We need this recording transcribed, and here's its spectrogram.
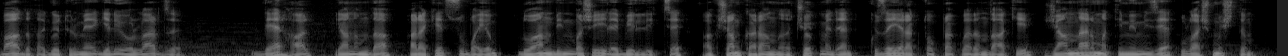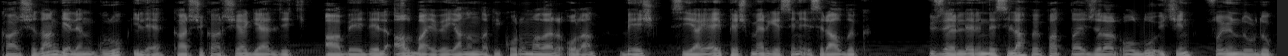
Bağdat'a götürmeye geliyorlardı. Derhal yanımda hareket subayım Doğan Binbaşı ile birlikte akşam karanlığı çökmeden Kuzey Irak topraklarındaki jandarma timimize ulaşmıştım. Karşıdan gelen grup ile karşı karşıya geldik. ABD'li albay ve yanındaki korumaları olan 5 CIA peşmergesini esir aldık. Üzerlerinde silah ve patlayıcılar olduğu için soyundurduk.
